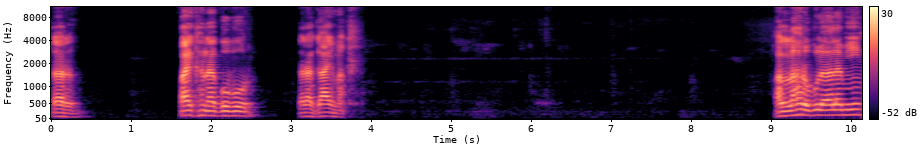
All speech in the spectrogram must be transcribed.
তার পায়খানা, গোবর, তারা গায়ে মাখে। আল্লাহ রবুল আলমিন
